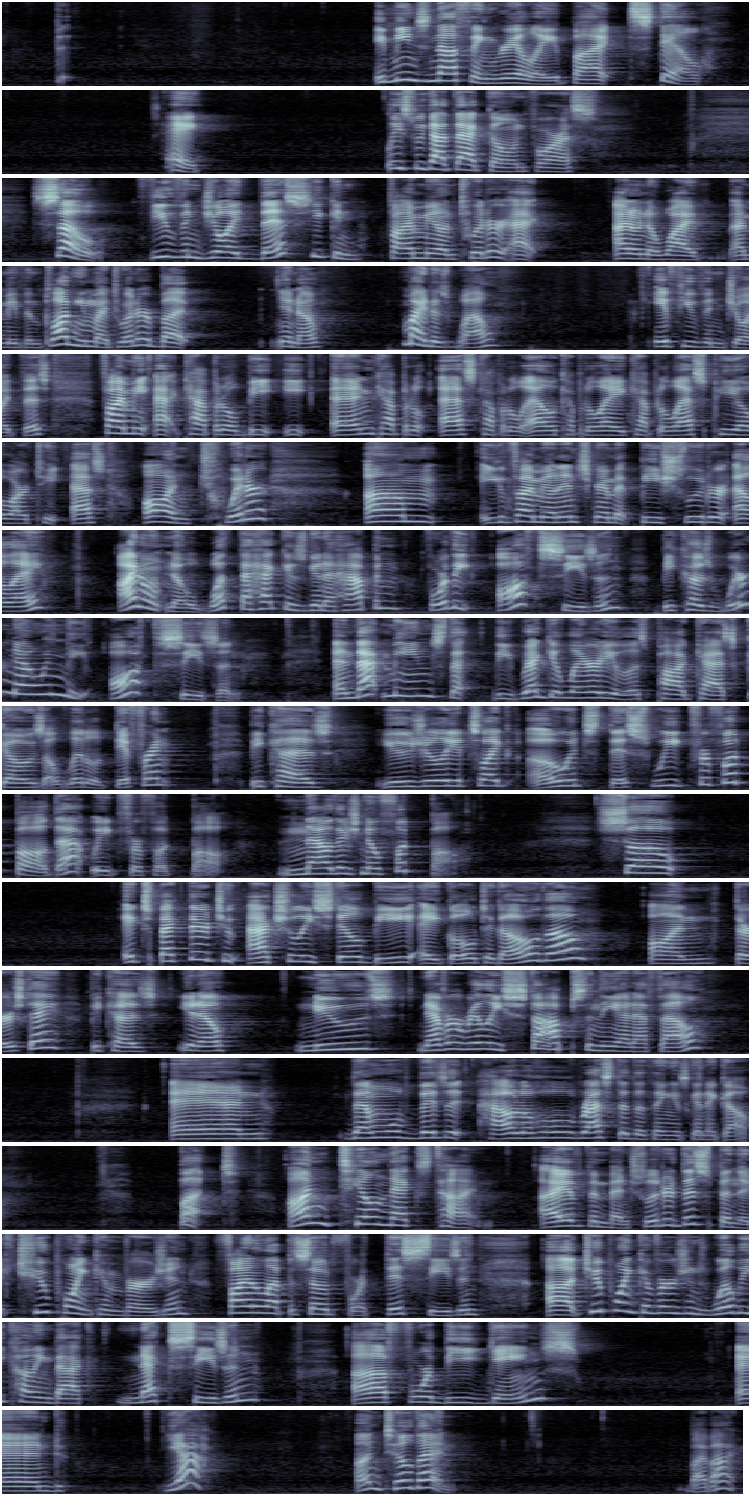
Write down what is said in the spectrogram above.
It means nothing really, but still hey, at least we got that going for us. So, if you've enjoyed this, you can find me on Twitter at, I don't know why I'm even plugging my Twitter, but, you know, might as well. If you've enjoyed this, find me at capital B E N, capital S, capital L, capital A, capital S, P O R T S on Twitter. Um, you can find me on Instagram at B Schluter LA. I don't know what the heck is going to happen for the off season because we're now in the off season. And that means that the regularity of this podcast goes a little different because usually it's like, oh, it's this week for football, that week for football. Now there's no football. So expect there to actually still be a goal to go, though, on Thursday because, you know, news never really stops in the NFL. And then we'll visit how the whole rest of the thing is going to go. But until next time, I have been Ben Schluter. This has been the two point conversion, final episode for this season. Uh, two point conversions will be coming back next season uh, for the games. And yeah, until then, bye bye.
